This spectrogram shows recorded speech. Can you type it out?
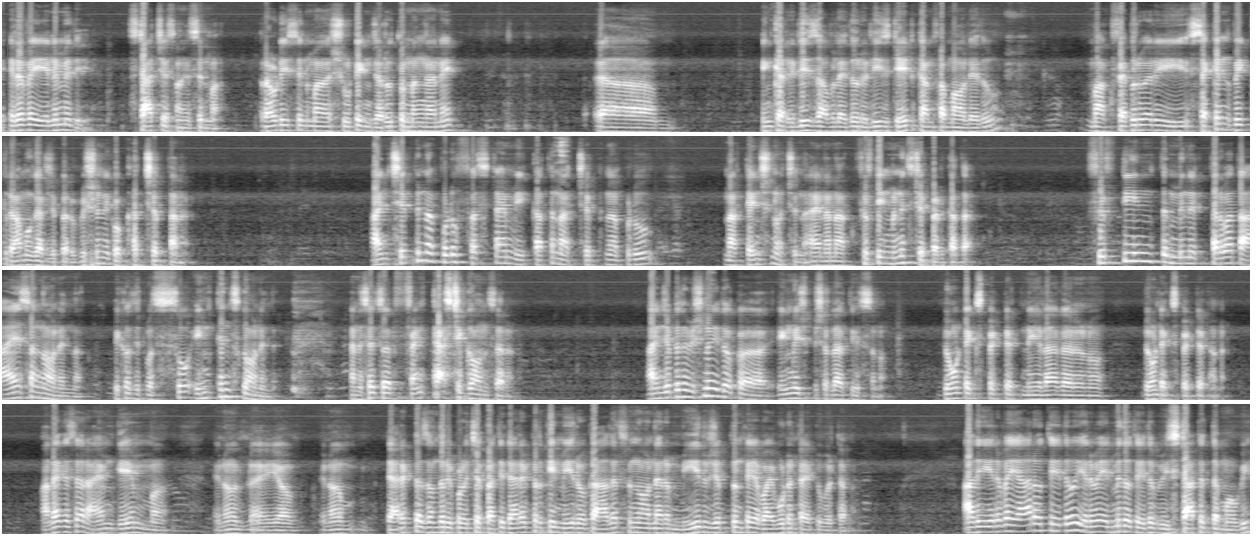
ఇరవై ఎనిమిది స్టార్ట్ చేసాం ఈ సినిమా. రౌడీ సినిమా షూటింగ్ జరుగుతుండగానే ఇంకా రిలీజ్ అవ్వలేదు రిలీజ్ డేట్ కన్ఫర్మ్ అవ్వలేదు. మాకు ఫిబ్రవరి సెకండ్ వీక్ రాము గారు చెప్పారు విష్ణు నీకు ఒక కథ చెప్తాను. ఆయన చెప్పినప్పుడు ఫస్ట్ టైం ఈ కథ నాకు చెప్పినప్పుడు నాకు టెన్షన్ వచ్చింది. ఆయన నాకు ఫిఫ్టీన్ మినిట్స్ చెప్పాడు కథ. ఫిఫ్టీన్త్ మినిట్ తర్వాత ఆయాసంగా ఉన్నింది నాకు బికాస్ ఇట్ వాస్ సో ఇంటెన్స్గా ఉన్నింది. ఆయన సార్ సార్ ఫ్యాంటాస్టిక్గా ఉంది సార్ అని ఆయన చెప్పిన విషయం ఇది ఒక ఇంగ్లీష్ పిక్చర్లా తీస్తున్నాం. డోంట్ ఎక్స్పెక్టెడ్ నేను నేను డోంట్ ఎక్స్పెక్టెడ్ అన్నాడు. అలాగే sir I'm game you know you know directors అందరూ ఇప్పుడు వచ్చే ప్రతి డైరెక్టర్కి మీరు ఒక ఆదర్శంగా ఉన్నారు. మీరు చెప్తుంటే వై వుడెంట్ ఐ టు పెట్టాను అది ఇరవై ఆరో తేదో ఇరవై ఎనిమిదో తేదో వి స్టార్టెడ్ ద మూవీ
